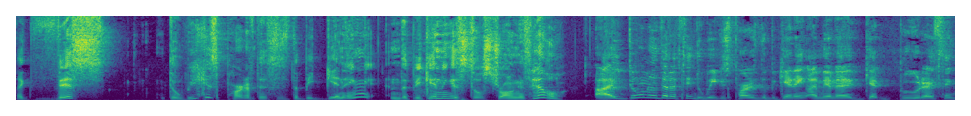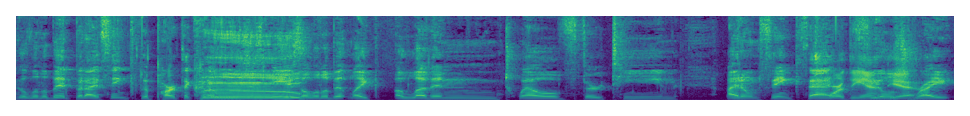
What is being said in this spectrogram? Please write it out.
Like this, the weakest part of this is the beginning, and the beginning is still strong as hell. I don't know that I think the weakest part is the beginning. I'm gonna get booed. I think a little bit, but I think the part that kind of loses me is a little bit like 11, 12, 13. I don't think that the end, feels yeah. right.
